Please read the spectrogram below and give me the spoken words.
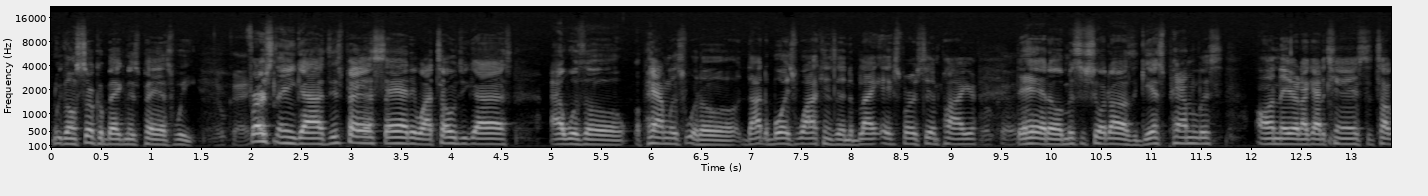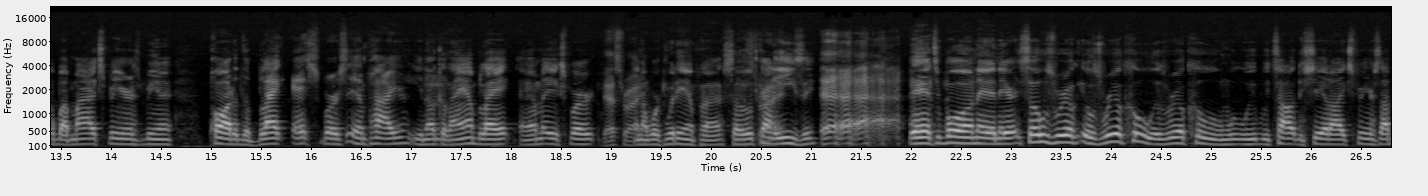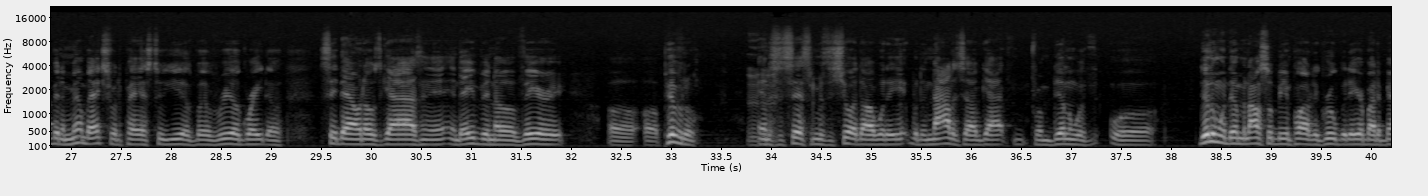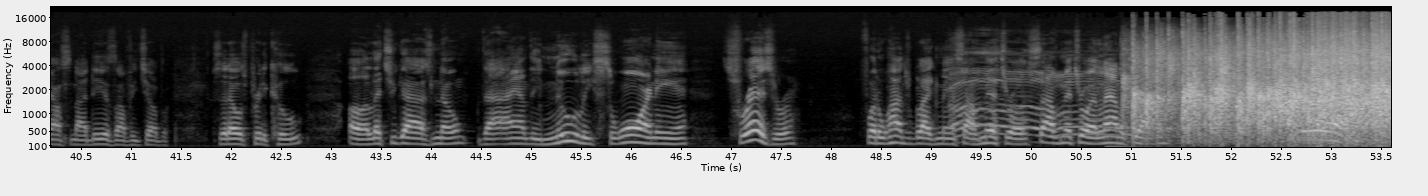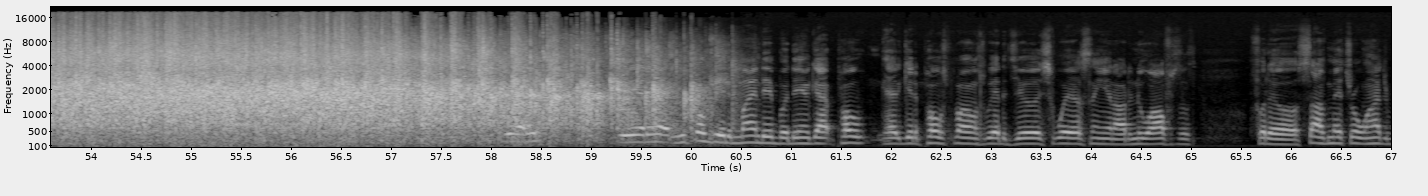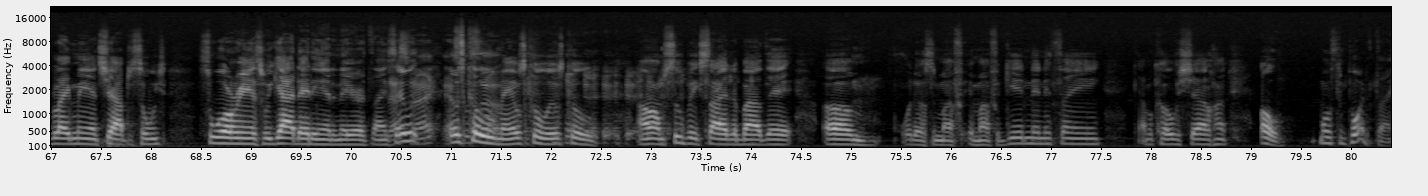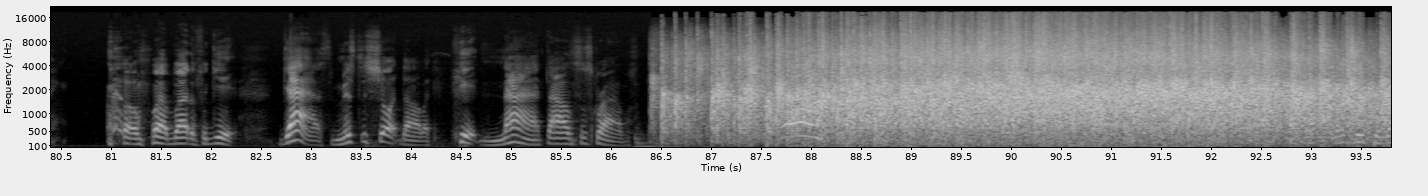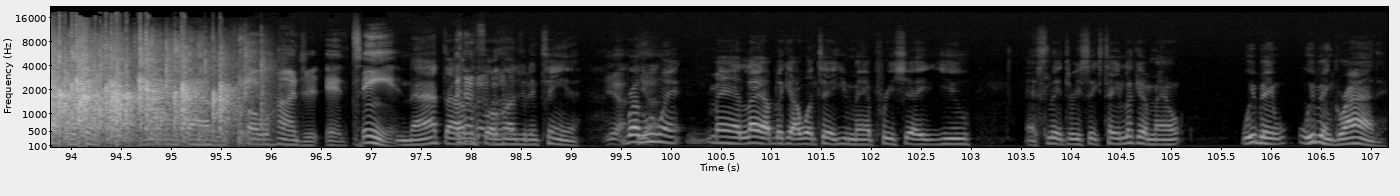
we're gonna circle back in this past week. Okay. First thing, guys, this past Saturday, I told you guys I was uh, a panelist with uh, Dr. Boyce Watkins and the Black Experts Empire. Okay. They had uh, Mr. Short as a guest panelist on there, and I got a chance to talk about my experience being part of the Black Experts Empire. You know, because I am black, I am an expert, That's right. and I'm working with Empire, so it's kind of right. easy. They had your boy on there, and there, so it was real. It was real cool. It was real cool. We, we, we talked and shared our experience. I've been a member actually for the past two years, but it was real great to sit down with those guys, and, and they've been uh, very uh, uh, pivotal in the success of Mr. Short Dog with the, with the knowledge I've got from dealing with uh, dealing with them, and also being part of the group with everybody bouncing ideas off each other. So that was pretty cool. Uh, let you guys know that I am the newly sworn in treasurer for the 100 Black Men South Metro South Metro Atlanta chapter. Yeah, they, yeah, had, we supposed to get it Monday, but then got po- had to get it postponed. So we had the judge swear us in all the new officers for the South Metro 100 Black Men chapter. So we swore in, so we got that in and everything. so it was, right. it was cool, up. man. It was cool. It was cool. I'm super excited about that. Um, what else am I? Am I forgetting anything? Got my COVID shot. Hunt. Oh, most important thing. I'm about to forget. Guys, Mr. Short Dollar hit 9,000 subscribers. Let's get correct with that. 9,410. 9,410. Yeah. Brother, yeah. we went, man, lab, look, I want to tell you, man, appreciate you and Slick 316. Look at man, we've been we've been grinding.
